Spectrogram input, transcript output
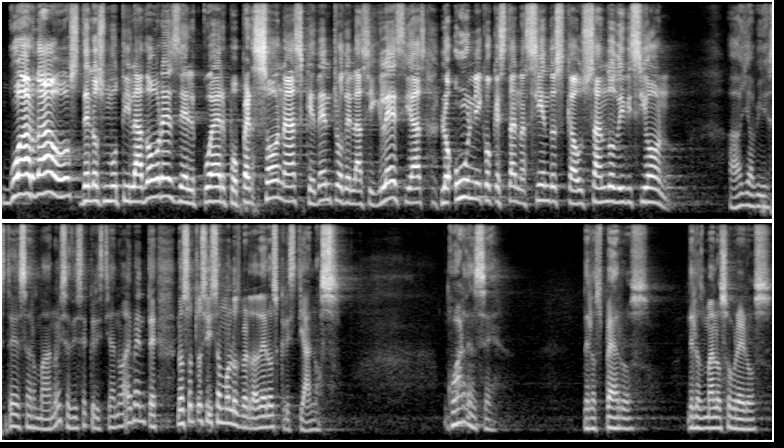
guardaos de los mutiladores del cuerpo, personas que dentro de las iglesias lo único que están haciendo es causando división. Ay, ya viste ese hermano y se dice cristiano. Ay, vente, nosotros sí somos los verdaderos cristianos. Guárdense de los perros, de los malos obreros,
